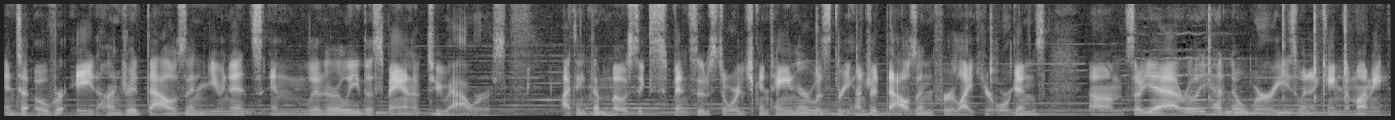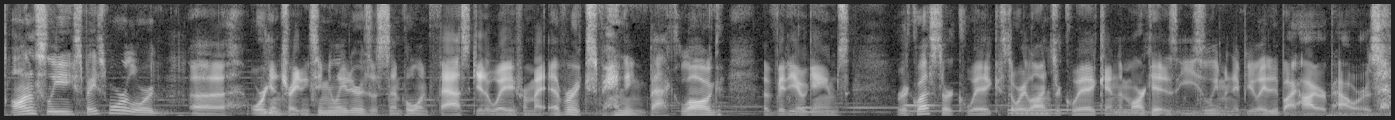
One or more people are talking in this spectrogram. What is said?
into over 800,000 units in literally the span of two hours. I think the most expensive storage container was 300,000 for like your organs. Um, so yeah, I really had no worries when it came to money. Honestly, Space Warlord uh, Organ Trading Simulator is a simple and fast getaway from my ever-expanding backlog of video games. Requests are quick, storylines are quick, and the market is easily manipulated by higher powers.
